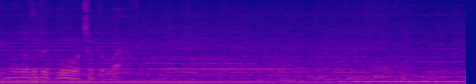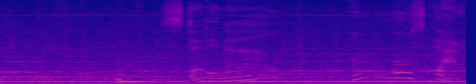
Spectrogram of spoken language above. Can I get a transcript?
aim a little bit more to the left. Almost got it.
